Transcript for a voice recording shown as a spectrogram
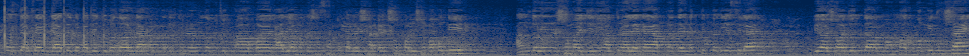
উপস্থিত আছেন জাতীয়তাবাদী যুবদল ঢাকা মহানগর দক্ষিণের অন্যতম যুগ্ম আহ্বায়ক আলিয়া মাদ্রাসা ছাত্র সাবেক সম্পাদক সভাপতি। আন্দোলনের সময় যিনি অত্র এলাকায় আপনাদের নেতৃত্ব দিয়েছিলেন, প্রিয় সহযোদ্ধা মোহাম্মদ মকিদ হুসাইন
